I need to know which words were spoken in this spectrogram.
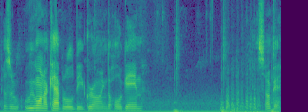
Because we want our capital to be growing the whole game. Yes, okay.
